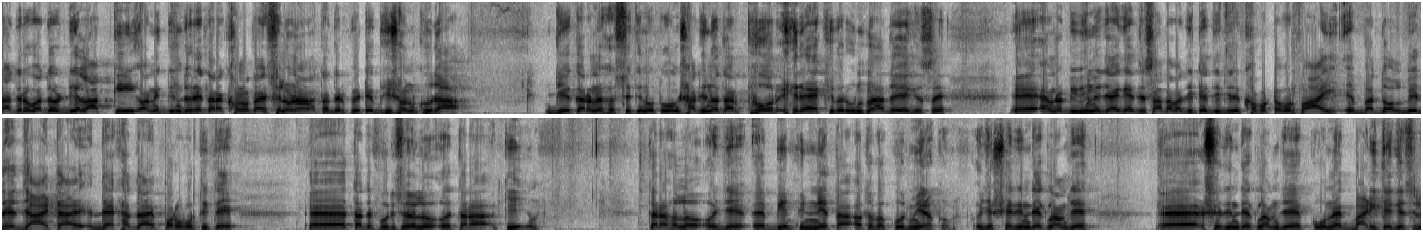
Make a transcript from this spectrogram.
তাদেরও বা দৌড় দিয়ে লাভ কি? অনেক দিন ধরে তারা ক্ষমতায় ছিল না, তাদের পেটে ভীষণ ক্ষুধা। যে কারণে হচ্ছে কি নতুন স্বাধীনতার পর এরা একেবারে উন্মাদ হয়ে গেছে। আমরা বিভিন্ন জায়গায় যে সাদাবাজিটা যে খবর টবর পাই বা দল বেঁধে যায় টায় দেখা যায় পরবর্তীতে তাদের পরিচয় হলো তারা কি? তারা হলো ওই যে বিএনপির নেতা অথবা কর্মী এরকম। ওই যে সেদিন দেখলাম যে সেদিন দেখলাম যে কোন এক বাড়িতে গেছিল,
